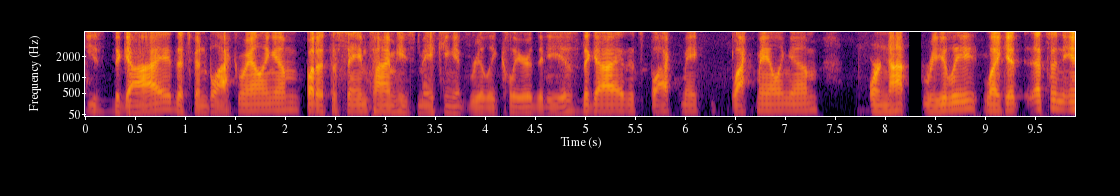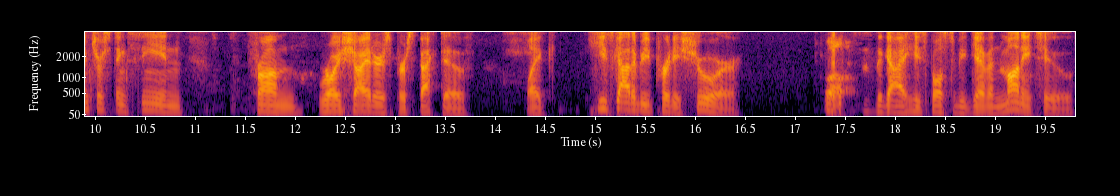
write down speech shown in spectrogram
he's the guy that's been blackmailing him, but at the same time he's making it really clear that he is the guy that's black blackmailing him, or not really. Like it, that's an interesting scene from Roy Scheider's perspective. Like he's got to be pretty sure well, this is the guy he's supposed to be giving money to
